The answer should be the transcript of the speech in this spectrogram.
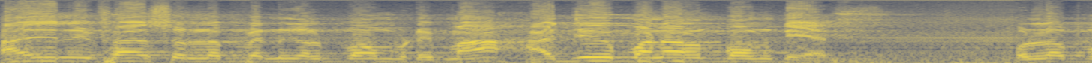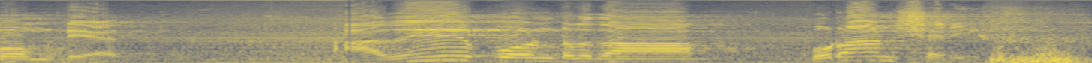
ஹயிர் நிஃபாஸ் உள்ள பெண்கள் போக முடியுமா? ஹஜ்ஜு பண்ணாலும் போக முடியாது. உள்ளே போக முடியாது. அதே போன்று தான் குரான் ஷெரீஃப்.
